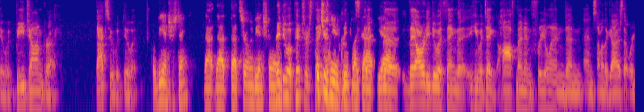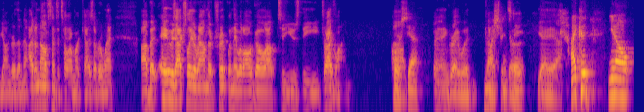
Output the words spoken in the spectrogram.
it would be Jon Gray. That's who would do it. It would be interesting. That that that certainly would be interesting. They do a pitchers thing. Pitchers need a group like that. Yeah, the, they already do a thing that he would take Hoffman and Freeland and and some of the guys that were younger than. I don't know if Senzatela Marquez ever went, uh, but it was actually around their trip when they would all go out to use the Driveline course, um, yeah. And Graywood, Washington State. yeah, yeah, yeah. I could, you know,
